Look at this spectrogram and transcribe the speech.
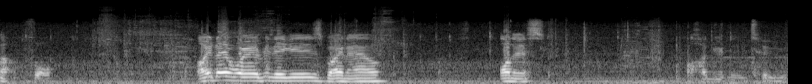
oh, four. I know where everything is by now. Honest. 102.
